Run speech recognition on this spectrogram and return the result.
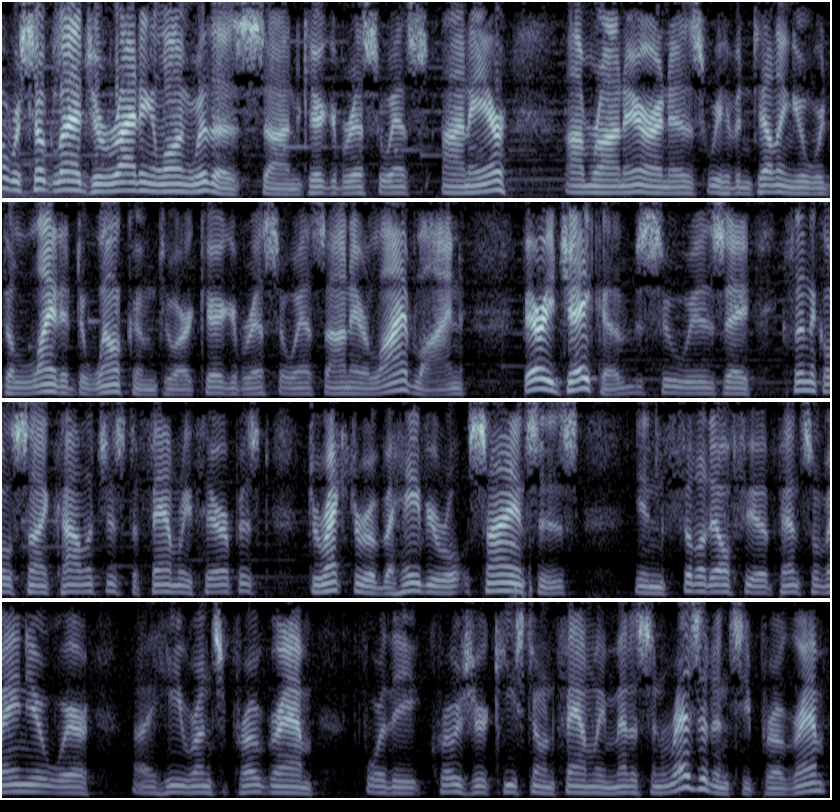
Well, we're so glad you're riding along with us on Caregiver SOS on air. I'm Ron Aaron. As we have been telling you, we're delighted to welcome to our Caregiver SOS on air live line Barry Jacobs, who is a clinical psychologist, a family therapist, director of behavioral sciences. in Philadelphia, Pennsylvania, where uh, he runs a program for the Crozer Keystone Family Medicine Residency Program.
